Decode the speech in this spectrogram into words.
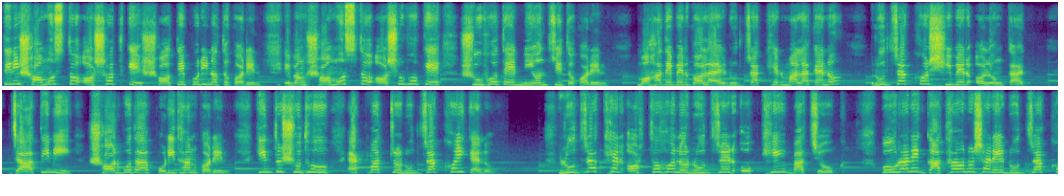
তিনি সমস্ত অসৎকে সতে পরিণত করেন এবং সমস্ত অশুভকে শুভতে নিয়ন্ত্রিত করেন। মহাদেবের গলায় রুদ্রাক্ষের মালা কেন? রুদ্রাক্ষ শিবের অলংকার যা তিনি সর্বদা পরিধান করেন। কিন্তু শুধু একমাত্র রুদ্রাক্ষই কেন? রুদ্রাক্ষের অর্থ হল রুদ্রের অক্ষি বা চোখ। পৌরাণিক গাথা অনুসারে রুদ্রাক্ষ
